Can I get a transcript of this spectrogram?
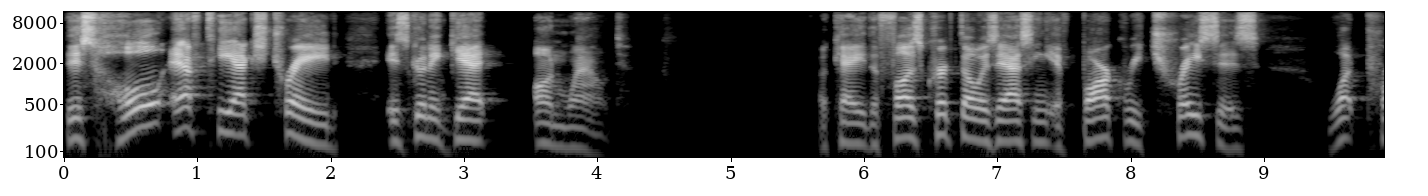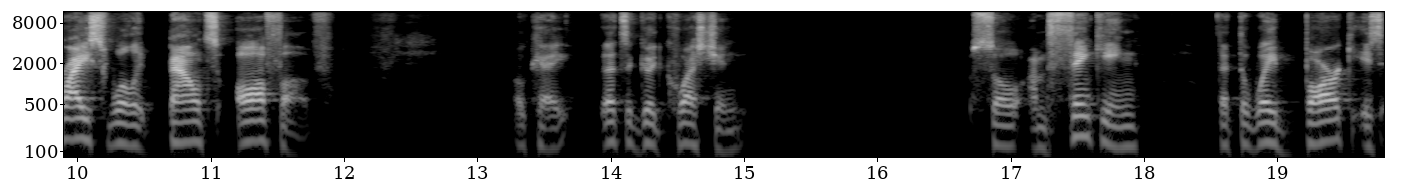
This whole FTX trade is going to get unwound. Okay. The Fuzz Crypto is asking if BARC retraces, what price will it bounce off of? Okay. That's a good question. So I'm thinking that the way BARC is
